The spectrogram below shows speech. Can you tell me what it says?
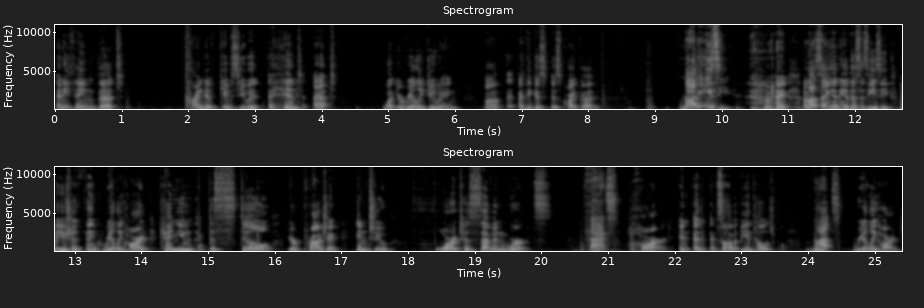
anything that kind of gives you a, a hint at what you're really doing, uh, I think is, is quite good. Not easy, right? I'm not saying any of this is easy, but you should think really hard. Can you distill your project into four to seven words? That's hard, and, and, and still have it be intelligible. That's really hard.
